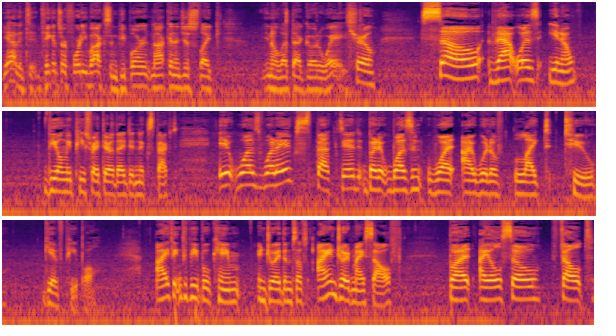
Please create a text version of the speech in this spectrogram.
Yeah, the t- tickets are forty bucks, and people are not going to just like, you know, let that go to waste. True. So that was, you know, the only piece right there that I didn't expect. It was what I expected, but it wasn't what I would have liked to give people. I think the people who came enjoyed themselves. I enjoyed myself, but I also felt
